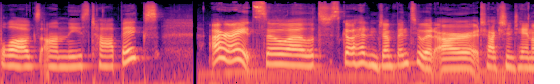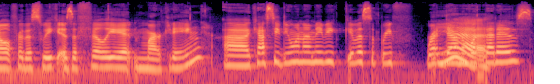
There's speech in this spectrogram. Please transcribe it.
blogs on these topics. All right, so uh, let's just go ahead and jump into it. Our traction channel for this week is affiliate marketing. Uh, Cassie, do you want to maybe give us a brief rundown of what that is?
